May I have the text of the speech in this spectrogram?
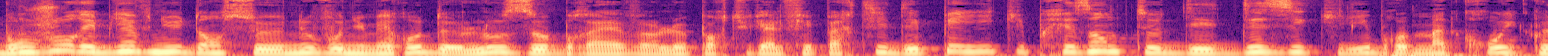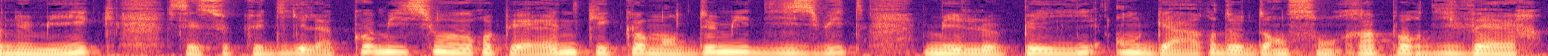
Bonjour et bienvenue dans ce nouveau numéro de Luso Brève. Le Portugal fait partie des pays qui présentent des déséquilibres macroéconomiques. C'est ce que dit la Commission européenne qui, comme en 2018, met le pays en garde dans son rapport d'hiver.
